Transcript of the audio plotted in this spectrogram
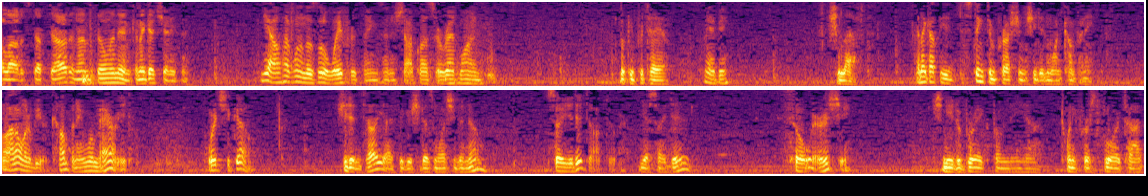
Well, Carlotta stepped out, and I'm filling in. Can I get you anything? Yeah, I'll have one of those little wafer things and a shot glass of red wine. Looking for Téa. Maybe. She left. And I got the distinct impression she didn't want company. Well, I don't want to be your company. We're married. Where'd she go? She didn't tell you. I figure she doesn't want you to know. So you did talk to her. Yes, I did. So where is she? She needed a break from the uh, 21st floor, Todd.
